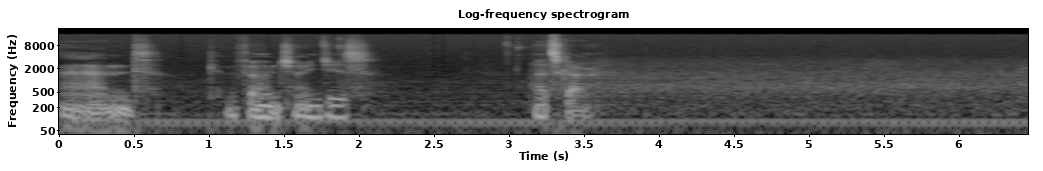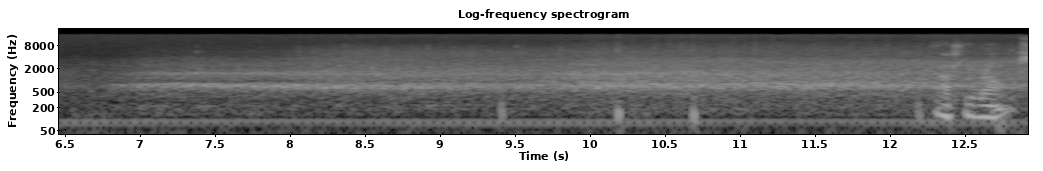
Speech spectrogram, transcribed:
And confirm changes. Let's go. Badly rocked.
